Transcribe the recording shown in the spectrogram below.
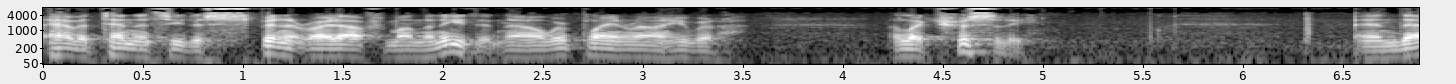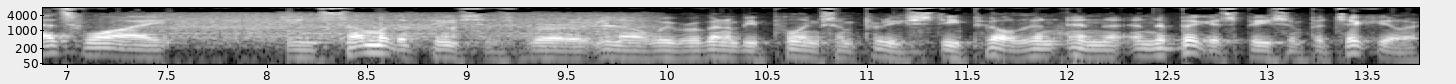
have a tendency to spin it right out from underneath it. Now, we're playing around here with electricity. And that's why in some of the pieces where, you know, we were going to be pulling some pretty steep hills, and, and, the, and the biggest piece in particular,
